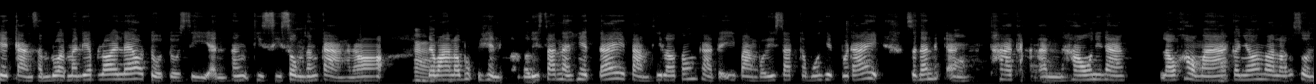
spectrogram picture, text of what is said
เหตุการณ์สำรวจมาเรียบร้อยแล้วตัวตัวสีอันทั้งที่สีส้มทั้งกลางเนาะแต่ว่าเราเห็นบริษัทน่ะเฮ็ดได้ตามที่เราต้องการแต่อีบางบริษัทก็บ่เฮ็ดบ่ได้ฉะนั้นอันถ้าอันเฮานี่นะ เราเข้ามาก็ย้อนว่าเราสน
